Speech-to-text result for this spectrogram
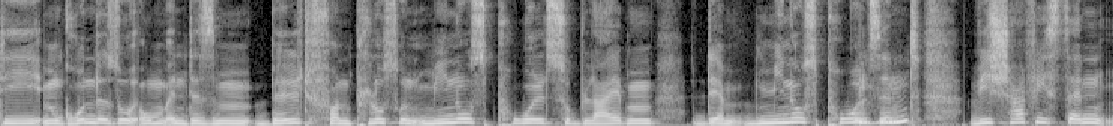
die im Grunde so, um in diesem Bild von Plus- und Minuspol zu bleiben, der Minuspol mhm. sind. Wie schaffe ich es denn,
